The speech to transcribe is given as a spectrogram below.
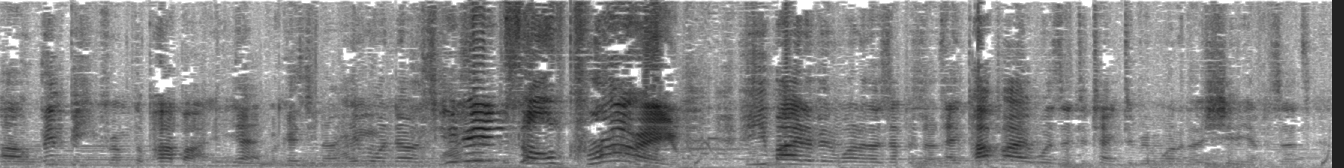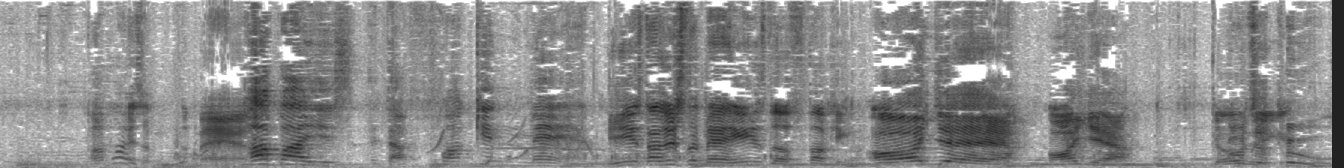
uh Wimpy from the Popeye. Yeah, because you know everyone knows He didn't solve crime. He might have been one of those episodes. Hey, Popeye was a detective in one of those shitty episodes. Popeye's a, the man. Popeye is the fucking man. He's not just the man. He's the fucking. Oh yeah. Oh yeah. Go Go to the pool.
